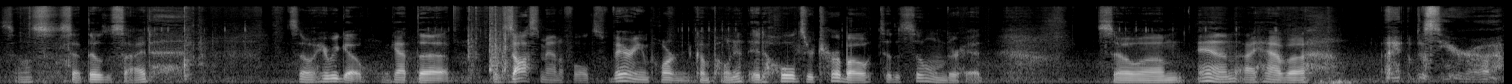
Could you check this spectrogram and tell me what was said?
So let's set those aside. So here we go. We got the exhaust manifolds, very important component. It holds your turbo to the cylinder head. So, um, and I have a, I have this here uh,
